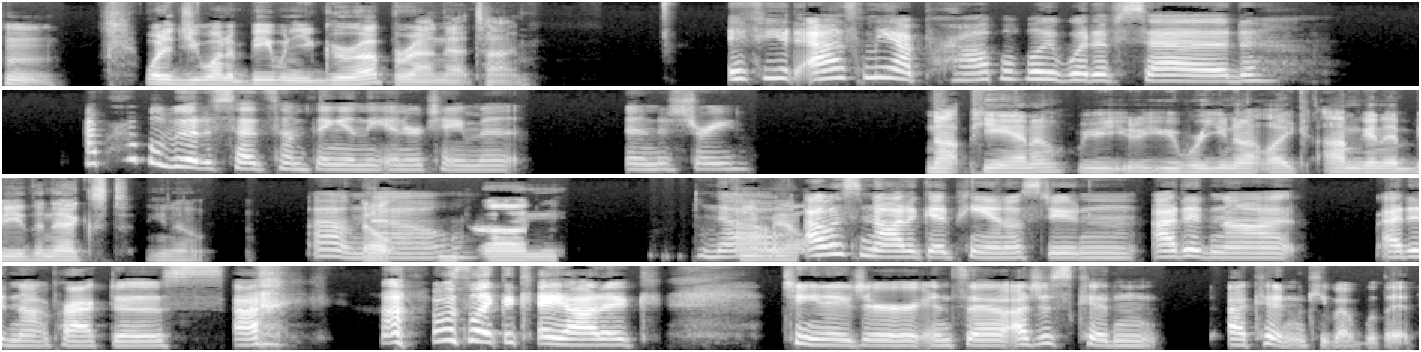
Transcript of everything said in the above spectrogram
Hmm. What did you want to be when you grew up around that time? If you'd asked me, I probably would have said, I probably would have said something in the entertainment industry. Not piano? Were you, you were you not like I'm gonna be the next, you know, Oh no. John? No. female? I was not a good piano student. I did not I did not practice. I I was like a chaotic teenager and so I just couldn't I couldn't keep up with it.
